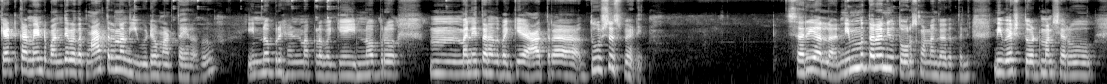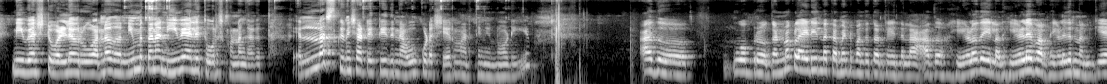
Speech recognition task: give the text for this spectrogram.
ಕೆಟ್ಟ ಕಮೆಂಟ್ ಬಂದಿರೋದಕ್ಕೆ ಮಾತ್ರ ನಾನು ಈ ವಿಡಿಯೋ ಮಾಡ್ತಾ ಇರೋದು. ಇನ್ನೊಬ್ಬರು ಹೆಣ್ಮಕ್ಳ ಬಗ್ಗೆ ಇನ್ನೊಬ್ಬರು ಮನೆತನದ ಬಗ್ಗೆ ಆ ಥರ ದೂಷಿಸ್ಬೇಡಿ. ಸರಿ ಅಲ್ಲ, ನಿಮ್ಮ ಥರ ನೀವು ತೋರಿಸ್ಕೊಂಡಂಗೆ ಆಗುತ್ತಲ್ಲಿ ನೀವೆಷ್ಟು ದೊಡ್ಡ ಮನುಷ್ಯರು ನೀವೆಷ್ಟು ಒಳ್ಳೆಯವರು ಅನ್ನೋದು ನಿಮ್ಮ ತನ ನೀವೇ ಅಲ್ಲಿ ತೋರಿಸ್ಕೊಂಡಂಗೆ ಆಗುತ್ತೆ. ಎಲ್ಲ ಸ್ಕ್ರೀನ್ಶಾಟ್ ಇಟ್ಟಿದ್ದೀನಿ, ಅವು ಕೂಡ ಶೇರ್ ಮಾಡ್ತೀನಿ ನೋಡಿ. ಅದು ಒಬ್ಬರು ಗಂಡ್ಮಕ್ಳ ಐಡಿಯಿಂದ ಕಮೆಂಟ್ ಬಂದದ್ದು ಅಂತ ಹೇಳಿದ್ನಲ್ಲ, ಅದು ಹೇಳೋದೇ ಇಲ್ಲ, ಅದು ಹೇಳೇಬಾರ್ದು. ಹೇಳಿದ್ರೆ ನನಗೆ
